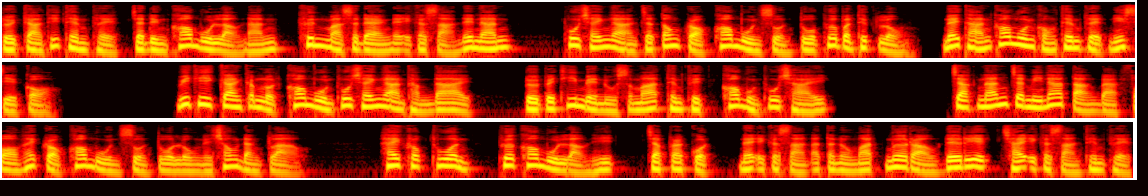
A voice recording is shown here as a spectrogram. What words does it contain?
โดยการที่เทมเพลตจะดึงข้อมูลเหล่านั้นขึ้นมาแสดงในเอกสารได้นั้น ผู้ใช้งานจะต้องกรอกข้อมูลส่วนตัวเพื่อบันทึกลง ในฐานข้อมูลของเทมเพลตนี้เสียก่อน วิธีการกำหนดข้อมูลผู้ใช้งานทำได้ โดยไปที่เมนู Smart Template ข้อมูลผู้ใช้ จากนั้นจะมีหน้าต่างแบบฟอร์มให้กรอกข้อมูลส่วนตัวลงในช่องดังกล่าว ให้ครบถ้วนเพื่อข้อมูลเหล่านี้จะปรากฏในเอกสารอัตโนมัติเมื่อเราได้เรียกใช้เอกสารเทมเพลต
